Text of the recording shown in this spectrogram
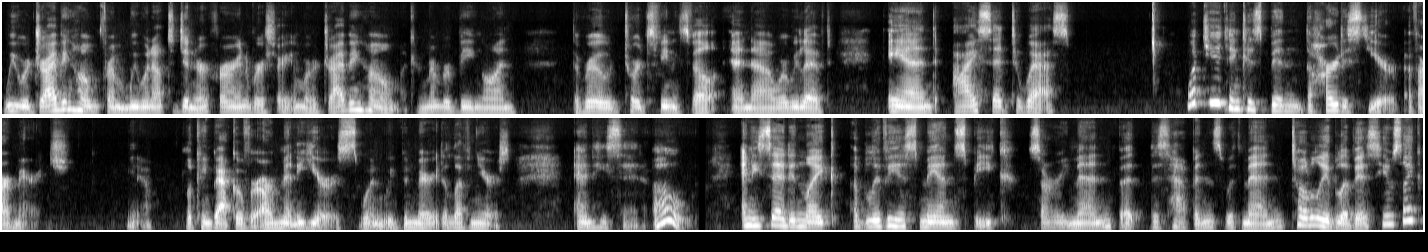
we were driving home from we went out to dinner for our anniversary and we were driving home i can remember being on the road towards phoenixville and uh, where we lived and i said to wes what do you think has been the hardest year of our marriage? You know looking back over our many years when we've been married 11 years and he said oh and he said in like oblivious man speak sorry, men, but this happens with men, totally oblivious. He was like,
